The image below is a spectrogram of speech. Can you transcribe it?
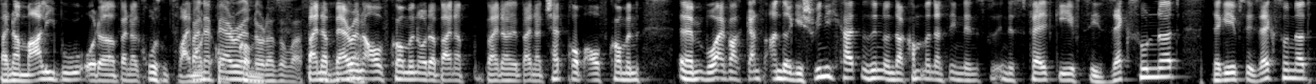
bei einer Malibu oder bei einer großen Zweimod Bei einer Baron aufkommen. oder sowas. Bei einer Baron ja. aufkommen oder bei einer, bei einer, bei einer Chatprop aufkommen, ähm, wo einfach ganz andere Geschwindigkeiten sind und da kommt man dann in, den, in das Feld GFC 600. Der GFC 600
